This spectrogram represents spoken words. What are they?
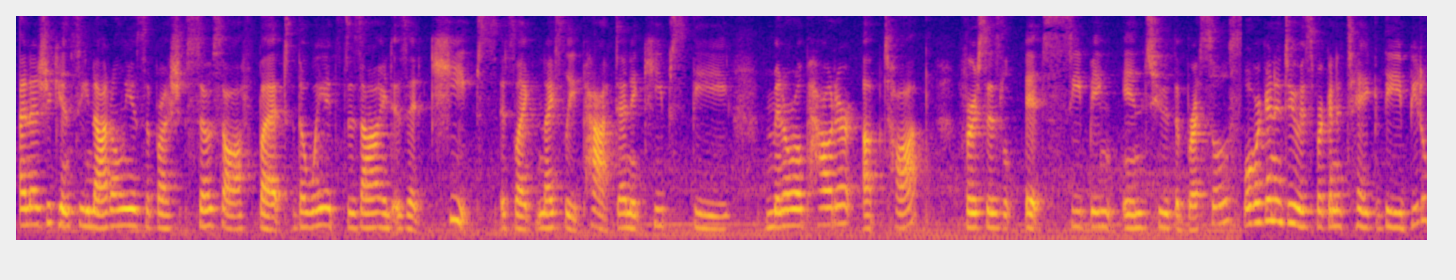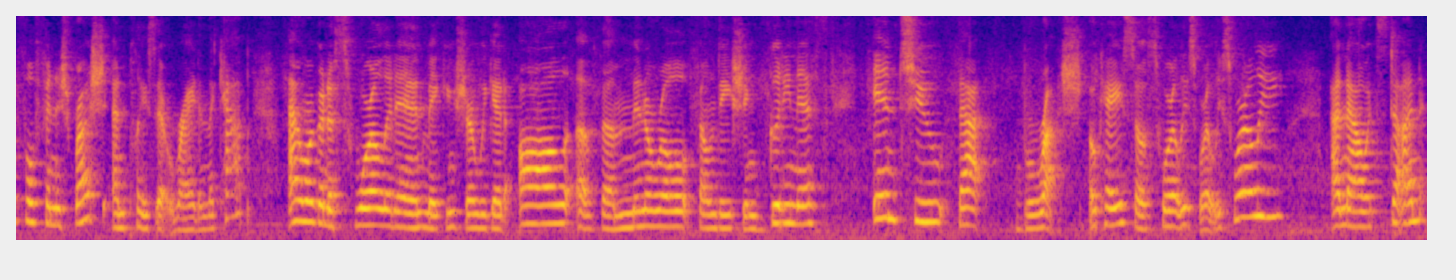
And as you can see, not only is the brush so soft, but the way it's designed is it keeps, it's like nicely packed and it keeps the mineral powder up top versus it seeping into the bristles. What we're gonna do is we're gonna take the beautiful finish brush and place it right in the cap and we're gonna swirl it in, making sure we get all of the mineral foundation goodiness into that brush. Okay, so swirly, swirly, swirly. And now it's done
